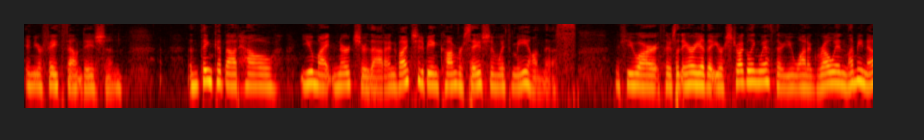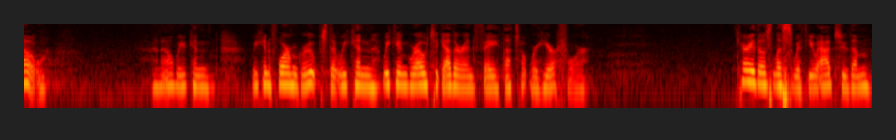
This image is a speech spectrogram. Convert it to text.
in your faith foundation. And think about how you might nurture that. I invite you to be in conversation with me on this. If you are, if there's an area that you're struggling with or you want to grow in, let me know. You know, we can we can form groups that we can we can grow together in faith. That's what we're here for. Carry those lists with you, add to them.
